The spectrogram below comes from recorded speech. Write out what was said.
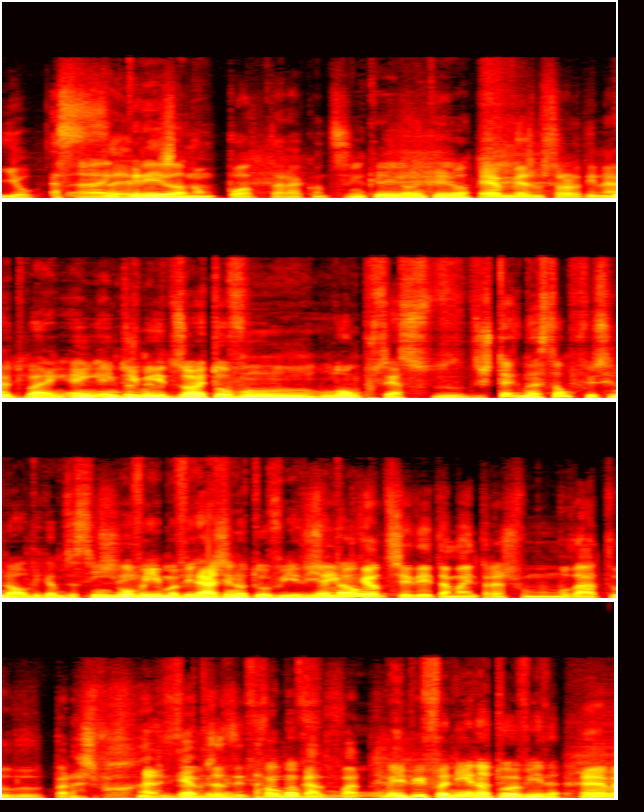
e eu, a Ah, sério, incrível. isto não pode estar a acontecer. Incrível, incrível. É mesmo extraordinário. Muito bem. Em, em 2018 houve um longo processo de- estagnação profissional, digamos assim, e Sim. houve aí uma viragem na tua vida. E Sim, então, porque eu decidi também transformar, mudar tudo para as digamos assim, Foi um uma, bocado farto. uma epifania na tua vida. É,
